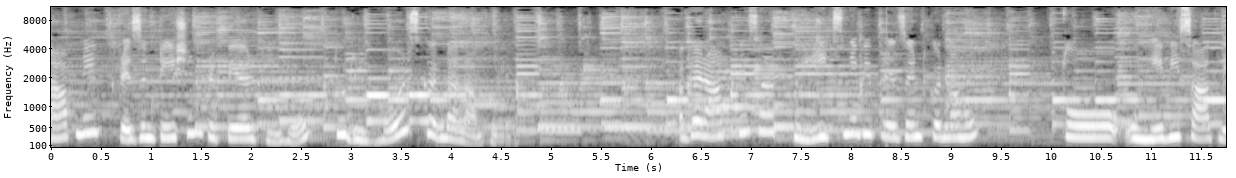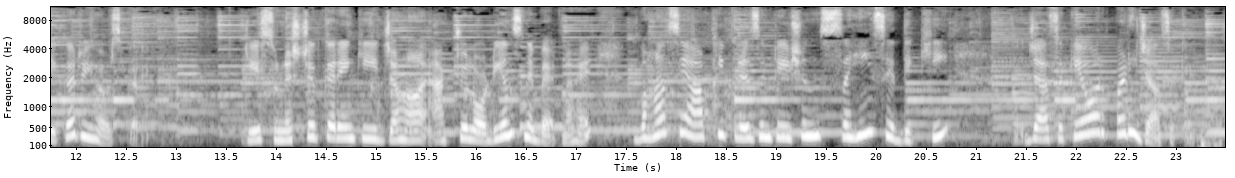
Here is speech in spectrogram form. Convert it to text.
आपने प्रेजेंटेशन प्रिपेयर की हो तो रिहर्स करना ना भूलें। अगर आपके साथ कुलीग्स ने भी प्रेजेंट करना हो तो उन्हें भी साथ लेकर रिहर्स करें। ये सुनिश्चित करें कि जहाँ एक्चुअल ऑडियंस ने बैठना है, वहाँ से आपकी प्रेजेंटेशन सही से दिखी जा सके और पढ़ी जा सके।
